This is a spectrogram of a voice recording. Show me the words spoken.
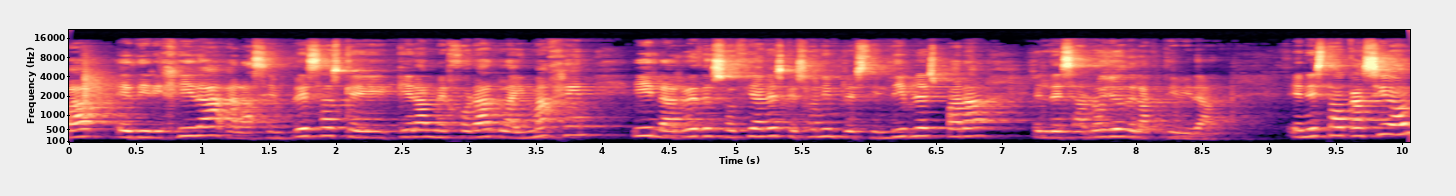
va eh, dirigida a las empresas que quieran mejorar la imagen y las redes sociales que son imprescindibles para el desarrollo de la actividad. En esta ocasión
